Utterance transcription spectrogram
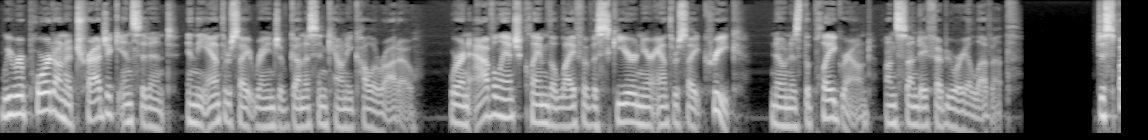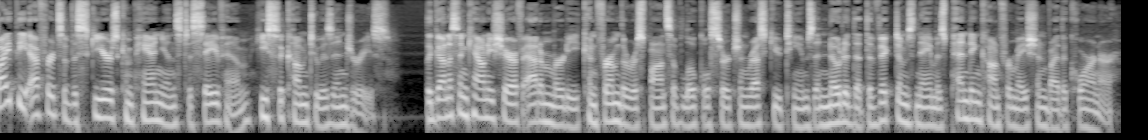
we report on a tragic incident in the Anthracite Range of Gunnison County, Colorado, where an avalanche claimed the life of a skier near Anthracite Creek, known as the Playground, on Sunday, February 11th. Despite the efforts of the skier's companions to save him, he succumbed to his injuries. The Gunnison County Sheriff Adam Murdie confirmed the response of local search and rescue teams and noted that the victim's name is pending confirmation by the coroner.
